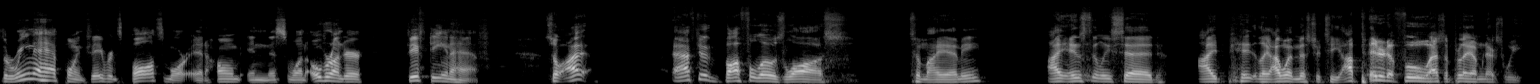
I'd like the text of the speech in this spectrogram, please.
three and a half point favorites. Baltimore at home in this one. Over under 50 and a half. So I, after Buffalo's loss to Miami, I instantly said I pit like I went Mr. T. I pitted a fool has to play him next week.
